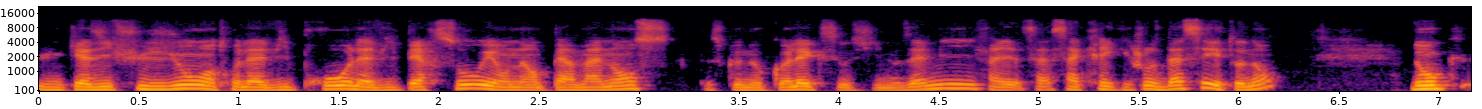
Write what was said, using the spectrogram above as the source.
une quasi-fusion entre la vie pro, la vie perso, et on est en permanence, parce que nos collègues, c'est aussi nos amis, ça, ça crée quelque chose d'assez étonnant. Donc,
